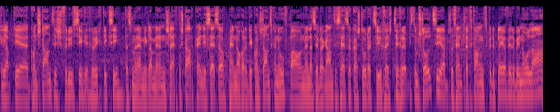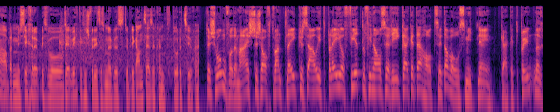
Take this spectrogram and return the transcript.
Ich glaube, die Konstanz ist für uns sicher wichtig gewesen, dass wir, ich glaube, wir einen schlechten Start in die Saison. Wir haben nachher die Konstanz können aufbauen und wenn das über die ganze Saison kannst durchziehen ist sicher etwas zum Stolz sein, aber schlussendlich fängt es bei der Playoff wieder bei Null an, aber es ist sicher etwas, was sehr wichtig ist für uns, dass wir das über die ganze Saison können durchziehen können. Der Schwung von der Meisterschaft wollen die Lakers auch in die Playoff-Viertelfinalserie gegen den HC Davos mitnehmen. Gegen die Bündner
